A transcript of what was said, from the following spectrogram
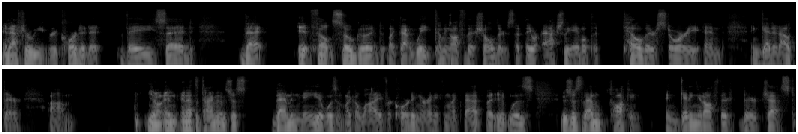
And after we recorded it, they said that it felt so good, like that weight coming off of their shoulders, that they were actually able to tell their story and and get it out there. Um, you know, and and at the time it was just them and me. It wasn't like a live recording or anything like that, but it was it was just them talking and getting it off their their chest.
